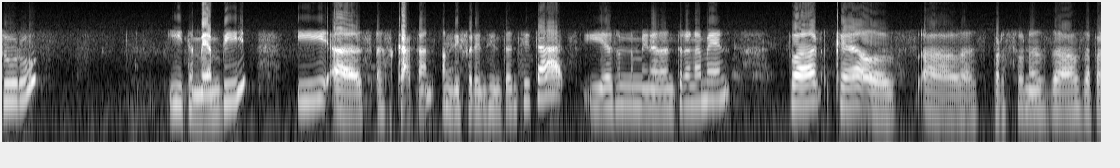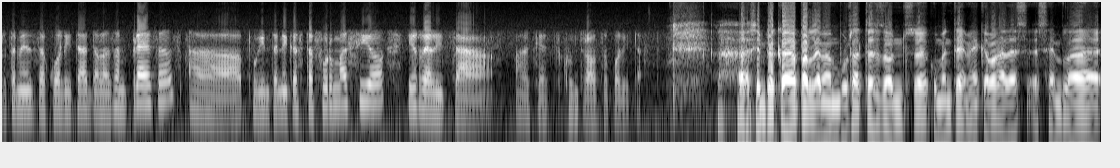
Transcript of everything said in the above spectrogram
suro i també en vi, i es, es caten amb diferents intensitats i és una mena d'entrenament perquè els, eh, les persones dels departaments de qualitat de les empreses eh, puguin tenir aquesta formació i realitzar aquests controls de qualitat. Uh, sempre que parlem amb vosaltres doncs uh, comentem eh, que a vegades sembla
